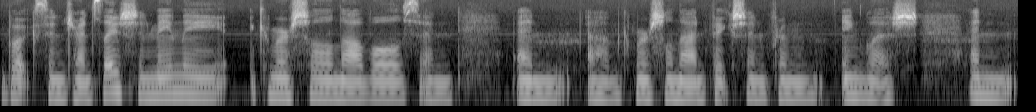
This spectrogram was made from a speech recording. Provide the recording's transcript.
books in translation, mainly commercial novels and and um, commercial nonfiction from English, and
